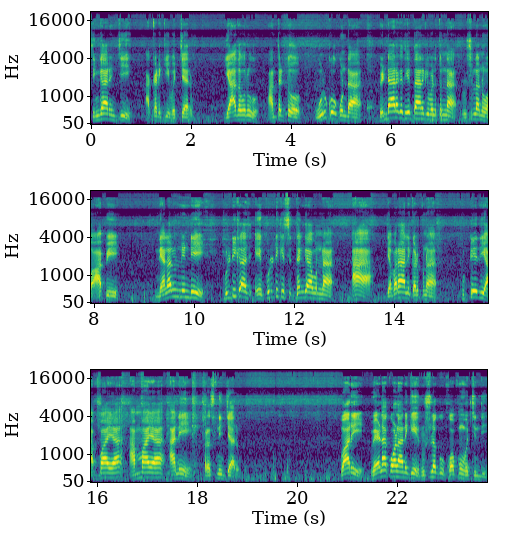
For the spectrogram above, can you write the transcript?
సింగారించి అక్కడికి వచ్చారు. యాదవులు అంతటితో ఊరుకోకుండా పిండారక తీర్థానికి వెళుతున్న ఋషులను ఆపి నెలల నుండి పురిటిగా పురిటికి సిద్ధంగా ఉన్న ఆ జవరాలి కడుపున పుట్టేది అబ్బాయా అమ్మాయా అని ప్రశ్నించారు. వారి వేళాకోళానికి ఋషులకు కోపం వచ్చింది.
